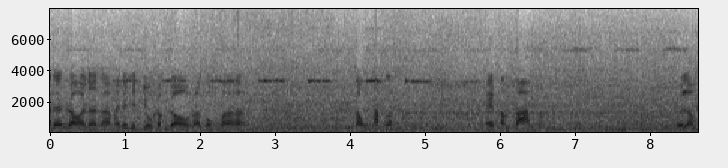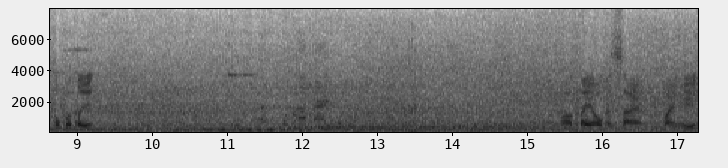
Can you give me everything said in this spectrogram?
mùa đến rồi nên là mấy cái dịch vụ cầm đồ nó cũng ờ, đông khách lắm. F88 15 phút có tiện. Hotel, khách sạn Hoàng Yến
